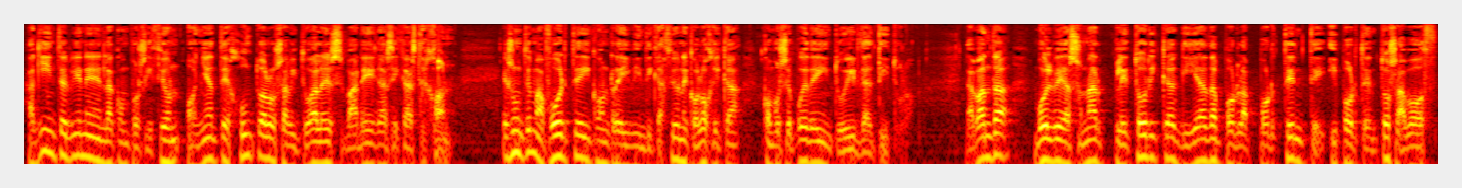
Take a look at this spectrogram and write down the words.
Aquí interviene en la composición Oñate junto a los habituales Vanegas y Castejón. Es un tema fuerte y con reivindicación ecológica, como se puede intuir del título. La banda vuelve a sonar pletórica guiada por la portente y portentosa voz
